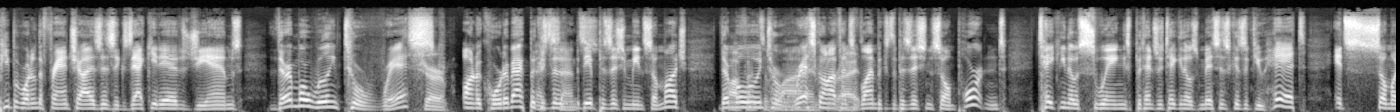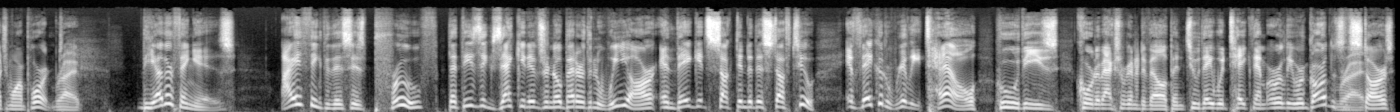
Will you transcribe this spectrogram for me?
people running the franchises, executives, GMs, they're more willing to risk Sure. on a quarterback because the, the position means so much. They're more willing to line, risk on offensive right. line because the position's so important, taking those swings, potentially taking those misses, because if you hit, it's so much more important. Right. The other thing is, I think that this is proof that these executives are no better than we are, and they get sucked into this stuff too. If they could really tell who these quarterbacks were going to develop into, they would take them early, regardless of stars.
